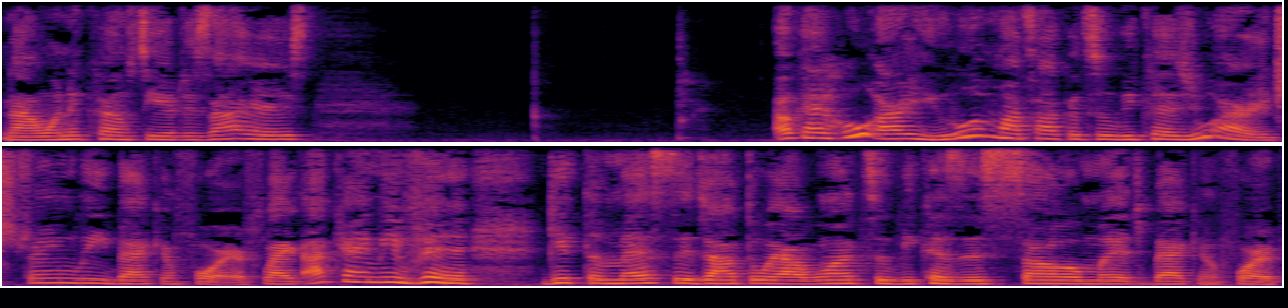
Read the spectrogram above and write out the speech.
Now when it comes to your desires okay, who are you? Who am I talking to? Because you are extremely back and forth. Like, I can't even get the message out the way I want to because it's so much back and forth.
